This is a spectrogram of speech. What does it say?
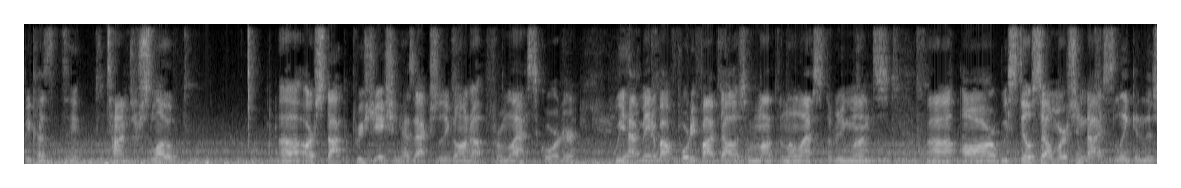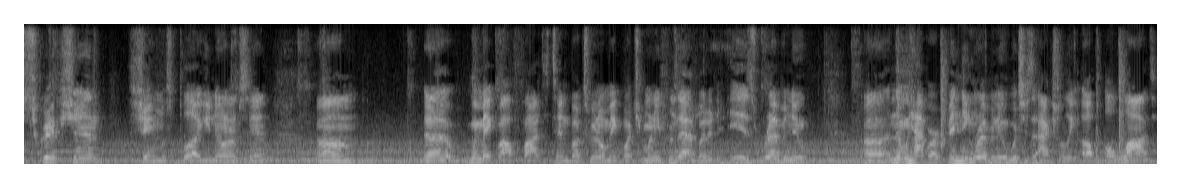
because the times are slow. Uh, our stock appreciation has actually gone up from last quarter. We have made about $45 a month in the last three months. Uh, our, we still sell merchandise, link in the description. Shameless plug, you know what I'm saying? Um, uh, we make about five to ten bucks. We don't make much money from that, but it is revenue. Uh, and then we have our vending revenue, which is actually up a lot.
